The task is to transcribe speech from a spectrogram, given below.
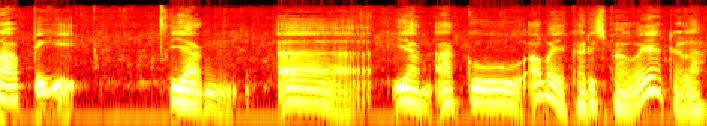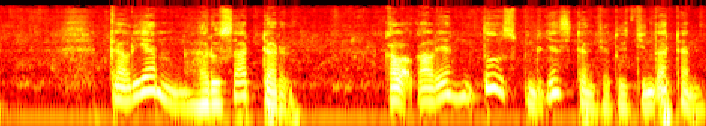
Tapi yang uh, yang aku apa ya garis bawahi adalah kalian harus sadar kalau kalian itu sebenarnya sedang jatuh cinta dan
